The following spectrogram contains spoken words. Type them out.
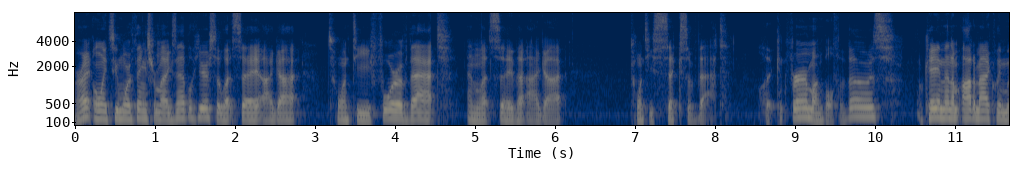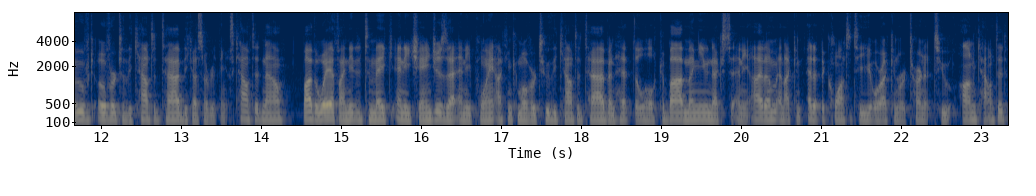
All right, only two more things for my example here. So let's say I got 24 of that, and let's say that I got 26 of that. Click confirm on both of those. Okay, and then I'm automatically moved over to the counted tab because everything is counted now. By the way, if I needed to make any changes at any point, I can come over to the counted tab and hit the little kebab menu next to any item and I can edit the quantity or I can return it to uncounted.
